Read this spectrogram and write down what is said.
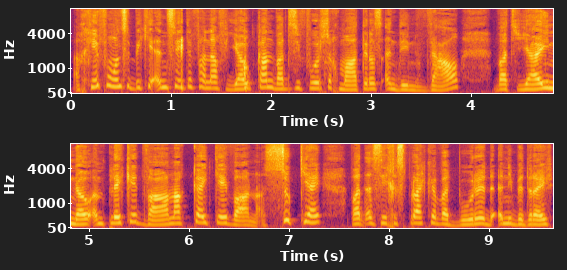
Gee vir ons 'n bietjie insette vanaf jou kant. Wat is die voorsorgmaatreëls indien wel wat jy nou in plek het? Waarna kyk jy? Waarna soek jy? Wat is die gesprekke wat boere in die bedryf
